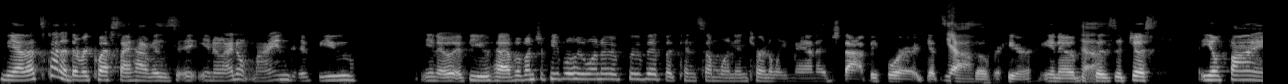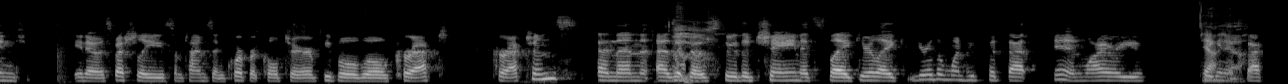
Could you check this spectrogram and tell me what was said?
Yeah, that's kind of the request I have. Is eh, you know, I don't mind if you, you know, if you have a bunch of people who want to approve it, but can someone internally manage that before it gets Yeah. over here? You know, Yeah. because it just you'll find, you know, especially sometimes in corporate culture, people will correct corrections, and then as it goes through the chain, it's like you're like you're the one who put that in. Why are you taking yeah. it back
